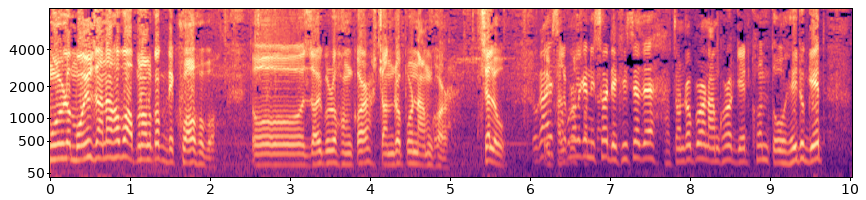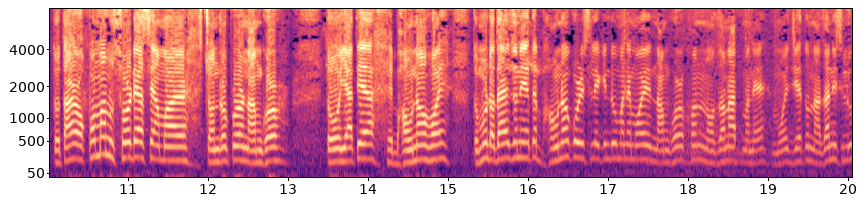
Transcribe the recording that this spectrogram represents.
মোৰ ময়ো জনা হ'ব আপোনালোকক দেখুৱাও হ'ব। তো জয়গুৰু শংকৰ চন্দ্ৰপুৰ নামঘৰ। চলো। আপোনালোকে নিশ্চয় দেখিছে যে চন্দ্ৰপুৰৰ নামঘৰৰ গেটখন তো সেইটো গেট তো তাৰ অকণমান ওচৰতে আছে আমাৰ চন্দ্ৰপুৰৰ নামঘৰ। তো ইয়াতে ভাওনাও হয়। তো মোৰ দাদা এজনে ইয়াতে ভাওনাও কৰিছিলে কিন্তু মানে মই নামঘৰখন নজনাত মানে মই যিহেতু নাজানিছিলোঁ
